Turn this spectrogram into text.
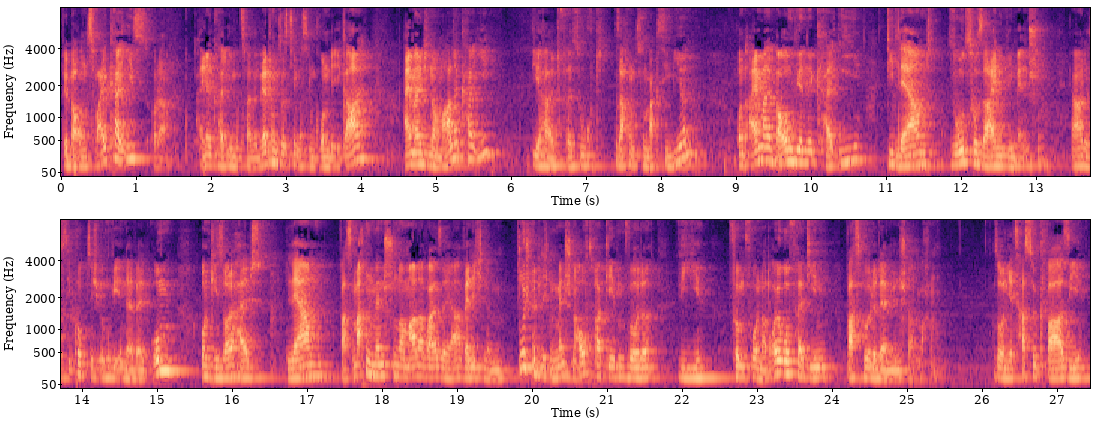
wir bauen zwei KIs oder eine KI mit zwei Bewertungssystemen, ist im Grunde egal. Einmal die normale KI, die halt versucht, Sachen zu maximieren. Und einmal bauen wir eine KI, die lernt, so zu sein wie Menschen. Ja, das, die guckt sich irgendwie in der Welt um und die soll halt lernen, was machen Menschen normalerweise. Ja, wenn ich einem durchschnittlichen Menschen Auftrag geben würde, wie 500 Euro verdienen, was würde der Mensch dann machen? So, und jetzt hast du quasi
